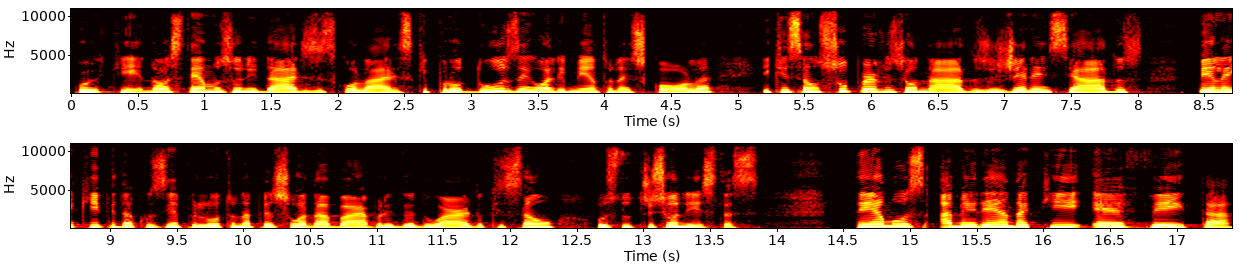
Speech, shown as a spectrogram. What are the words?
porque nós temos unidades escolares que produzem o alimento na escola e que são supervisionados e gerenciados pela equipe da cozinha piloto na pessoa da Bárbara e do Eduardo, que são os nutricionistas. Temos a merenda que é feita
